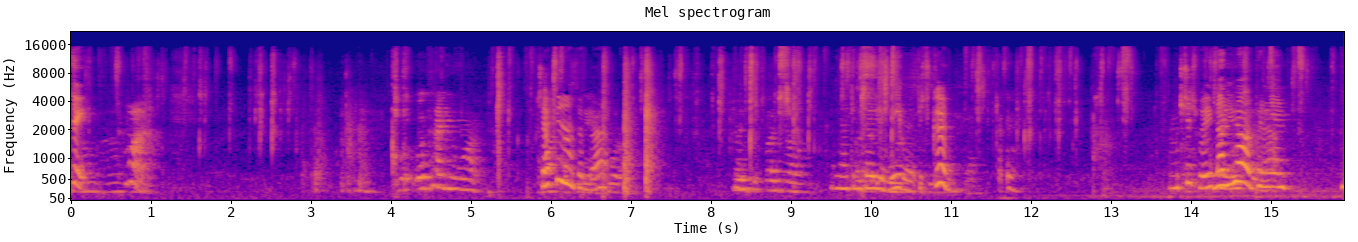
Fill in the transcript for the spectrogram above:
three. Come on. What, what kind do you want? Second is the bad. I can tell you later. It's good. I'm just waiting. Not for your opinion. Uh,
